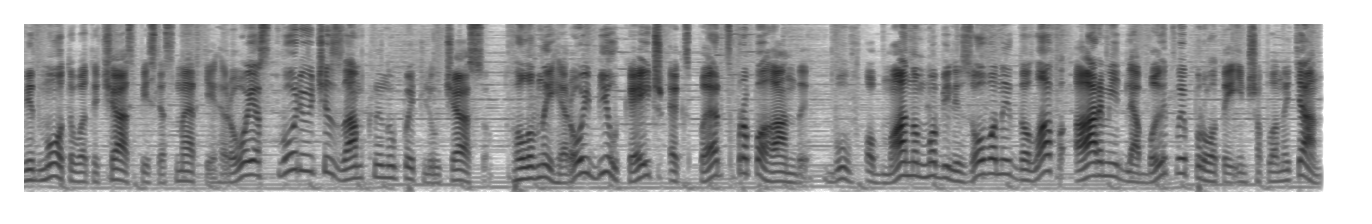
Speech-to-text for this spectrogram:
відмотувати час після смерті героя, створюючи замкнену петлю часу. Головний герой Білл Кейдж, експерт з пропаганди, був обманом мобілізований до лав армії для битви проти іншопланетян.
